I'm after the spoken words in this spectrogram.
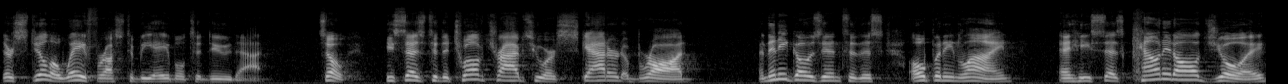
there's still a way for us to be able to do that. So he says to the 12 tribes who are scattered abroad, and then he goes into this opening line and he says, Count it all joy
